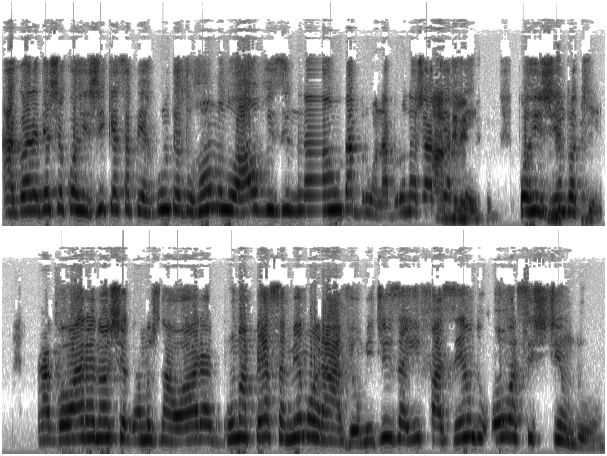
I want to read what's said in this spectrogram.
Agora, deixa eu corrigir que essa pergunta é do Rômulo Alves e não da Bruna. A Bruna já ah, havia beleza. feito. Corrigindo aqui. Agora nós chegamos na hora. Uma peça memorável. Me diz aí, fazendo ou assistindo?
